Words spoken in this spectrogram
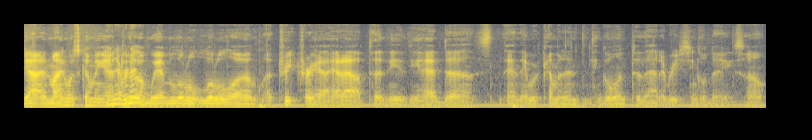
yeah, and mine was coming out too. We have a little little um, a treat tray I had out that you, you had, uh, and they were coming and going to that every single day. So,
